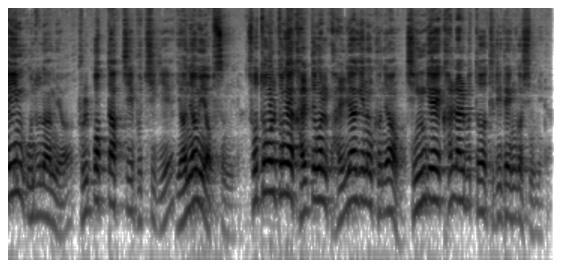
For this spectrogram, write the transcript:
해임 운운하며 불법 딱지 붙이기에 여념이 없습니다. 소통을 통해 갈등을 관리하기는 커녕 징계의 칼날부터 들이댄 것입니다.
